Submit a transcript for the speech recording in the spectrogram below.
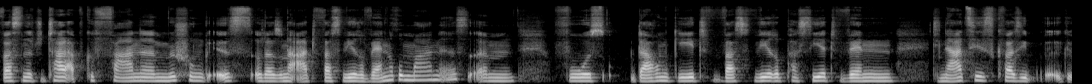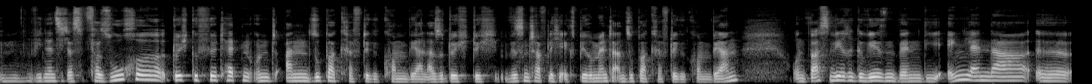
was eine total abgefahrene Mischung ist oder so eine Art Was wäre wenn Roman ist, ähm, wo es darum geht, was wäre passiert, wenn die Nazis quasi, äh, wie nennt sich das, Versuche durchgeführt hätten und an Superkräfte gekommen wären, also durch, durch wissenschaftliche Experimente an Superkräfte gekommen wären. Und was wäre gewesen, wenn die Engländer äh,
